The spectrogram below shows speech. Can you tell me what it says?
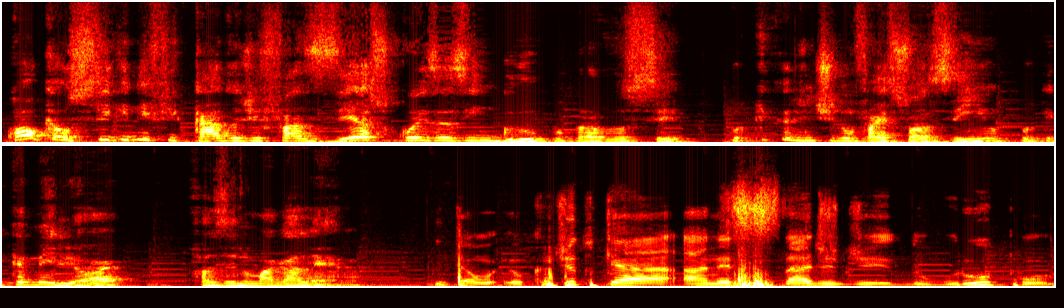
Qual que é o significado de fazer as coisas em grupo para você? Por que, que a gente não faz sozinho? Por que, que é melhor fazer numa galera? Então, eu acredito que a, a necessidade de, do grupo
